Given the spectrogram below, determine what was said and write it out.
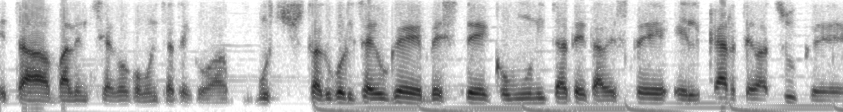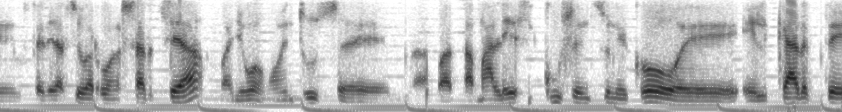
eta Valentziako komunitatekoa. Gustatuko litzaiguke beste komunitate eta beste elkarte batzuk e, federazio barruan sartzea, baina bueno, momentuz e, ba, tamalez ikusentzuneko e, elkarte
